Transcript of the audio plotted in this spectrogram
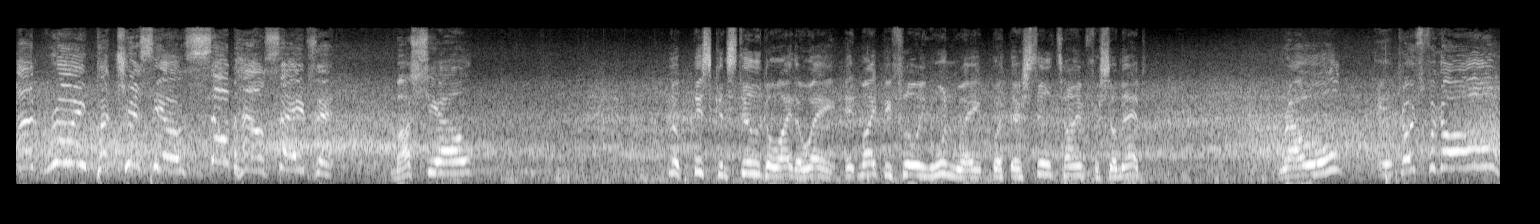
And Rui Patricio somehow saves it. Martial. Look, this can still go either way. It might be flowing one way, but there's still time for some ebb. Raul. Here goes for goal.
